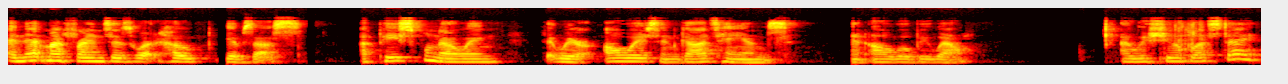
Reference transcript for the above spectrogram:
And that, my friends, is what hope gives us a peaceful knowing that we are always in God's hands and all will be well. I wish you a blessed day.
